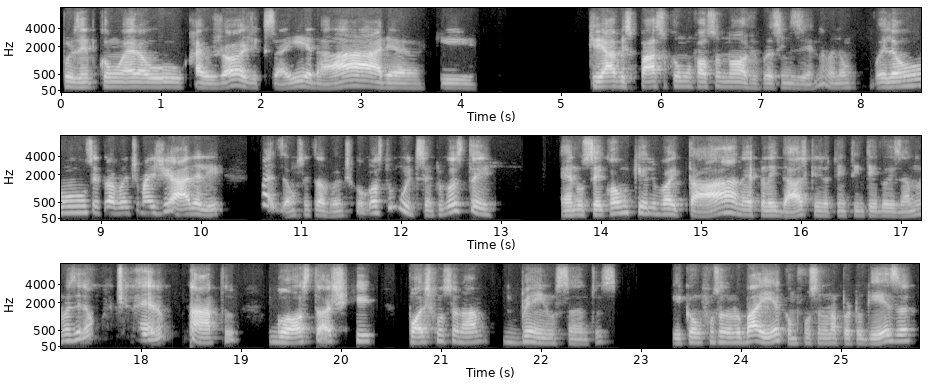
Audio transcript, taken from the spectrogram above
por exemplo, como era o Caio Jorge, que saía da área, que criava espaço como um falso 9, por assim dizer. Não, ele é um, ele é um centroavante mais de área ali, mas é um centroavante que eu gosto muito, sempre gostei. É, não sei como que ele vai estar, tá, né, pela idade, que ele já tem 32 anos, mas ele é um artilheiro nato, gosto, acho que pode funcionar bem no Santos. E como funcionou no Bahia, como funcionou na Portuguesa,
